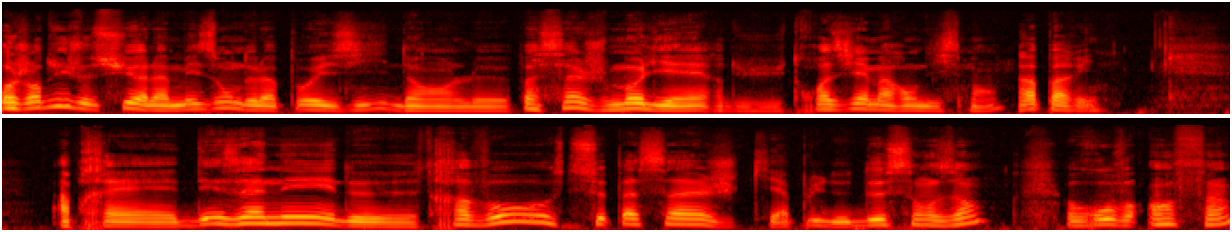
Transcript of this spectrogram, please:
Aujourd'hui, je suis à la Maison de la Poésie dans le passage Molière du 3e arrondissement à Paris. Après des années de travaux, ce passage qui a plus de 200 ans rouvre enfin.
